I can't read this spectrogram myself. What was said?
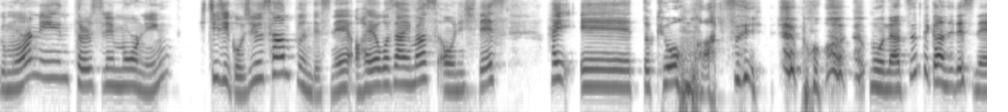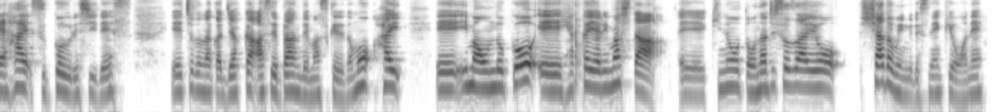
Good morning, Thursday morning. 7時53分ですね。おはようございます。大西です。はい。えー、っと、今日も暑い。もう、もう夏って感じですね。はい。すっごい嬉しいです。えーちょっとなんか若干汗ばんでますけれども。はい。えー今音読を、えー100回やりました。え昨日と同じ素材を、シャドウィングですね。今日はね。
